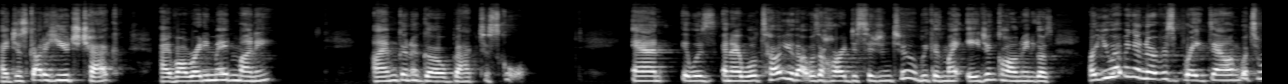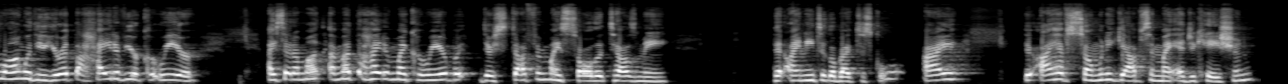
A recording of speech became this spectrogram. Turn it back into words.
I just got a huge check. I've already made money. I'm going to go back to school. And it was, and I will tell you that was a hard decision too, because my agent called me and he goes, Are you having a nervous breakdown? What's wrong with you? You're at the height of your career. I said, I'm, at, I'm at the height of my career, but there's stuff in my soul that tells me that I need to go back to school. I, there, I have so many gaps in my education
